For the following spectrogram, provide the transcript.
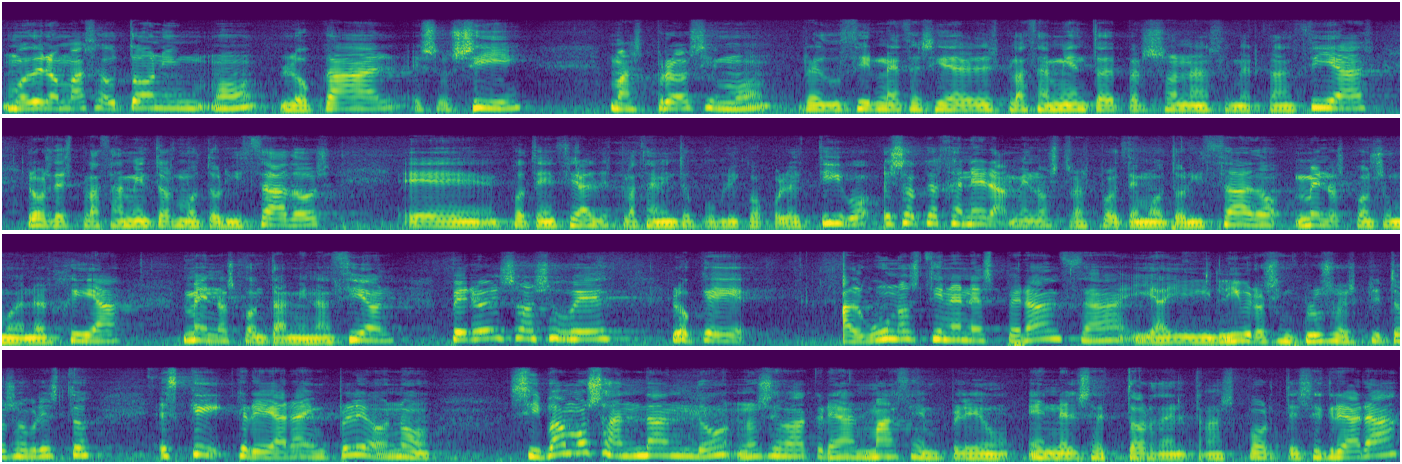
Un modelo más autónomo, local, eso sí, más próximo, reducir necesidades de desplazamiento de personas y mercancías, los desplazamientos motorizados, eh, potencial desplazamiento público colectivo, eso que genera menos transporte motorizado, menos consumo de energía, menos contaminación, pero eso a su vez lo que algunos tienen esperanza, y hay libros incluso escritos sobre esto, es que creará empleo. No, si vamos andando no se va a crear más empleo en el sector del transporte, se creará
